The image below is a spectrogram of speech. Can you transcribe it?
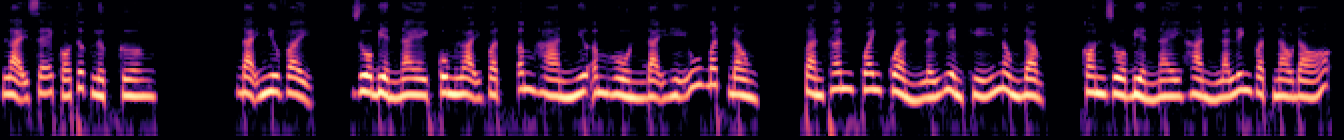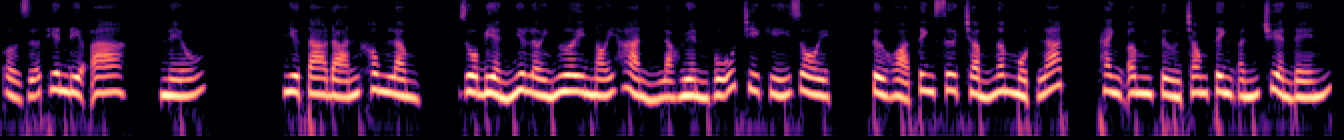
lại sẽ có thực lực cường. Đại như vậy, rùa biển này cùng loại vật âm hàn như âm hồn đại hữu bất đồng, toàn thân quanh quẩn lấy huyền khí nồng đậm, con rùa biển này hẳn là linh vật nào đó ở giữa thiên địa A, nếu như ta đoán không lầm, rùa biển như lời ngươi nói hẳn là huyền vũ chi khí rồi, từ hỏa tinh sư trầm ngâm một lát, thanh âm từ trong tinh ấn truyền đến.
